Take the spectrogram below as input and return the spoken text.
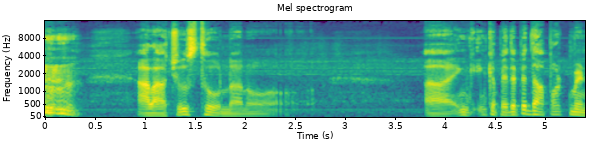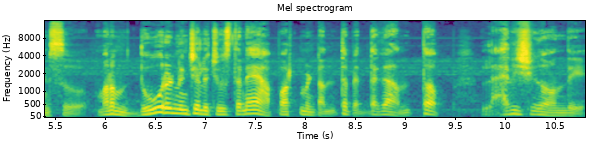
అలా చూస్తూ ఉన్నాను. ఇంక ఇంకా పెద్ద పెద్ద అపార్ట్మెంట్స్. మనం దూరం నుంచి వెళ్ళి చూస్తేనే అపార్ట్మెంట్ అంత పెద్దగా అంత లావిష్గా ఉంది.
